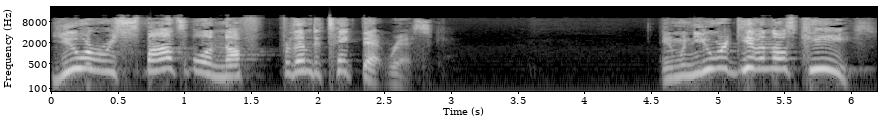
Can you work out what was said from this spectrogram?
you were responsible enough for them to take that risk. And when you were given those keys,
